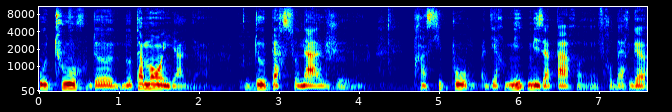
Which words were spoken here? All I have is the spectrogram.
autour de, notamment, il y a, il y a deux personnages principaux, va dire, mis, à part euh, Froberger,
